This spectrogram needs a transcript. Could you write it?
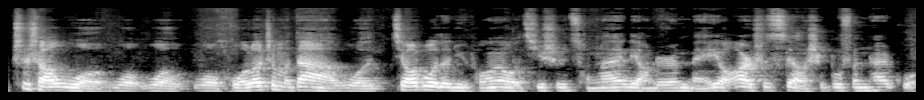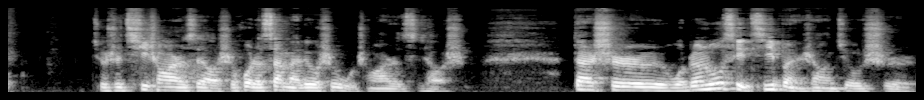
至少我我我我活了这么大，我交过的女朋友其实从来两个人没有二十四小时不分开过。就是七乘二十四小时，或者三百六十五乘二十四小时，但是我跟 Lucy 基本上就是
